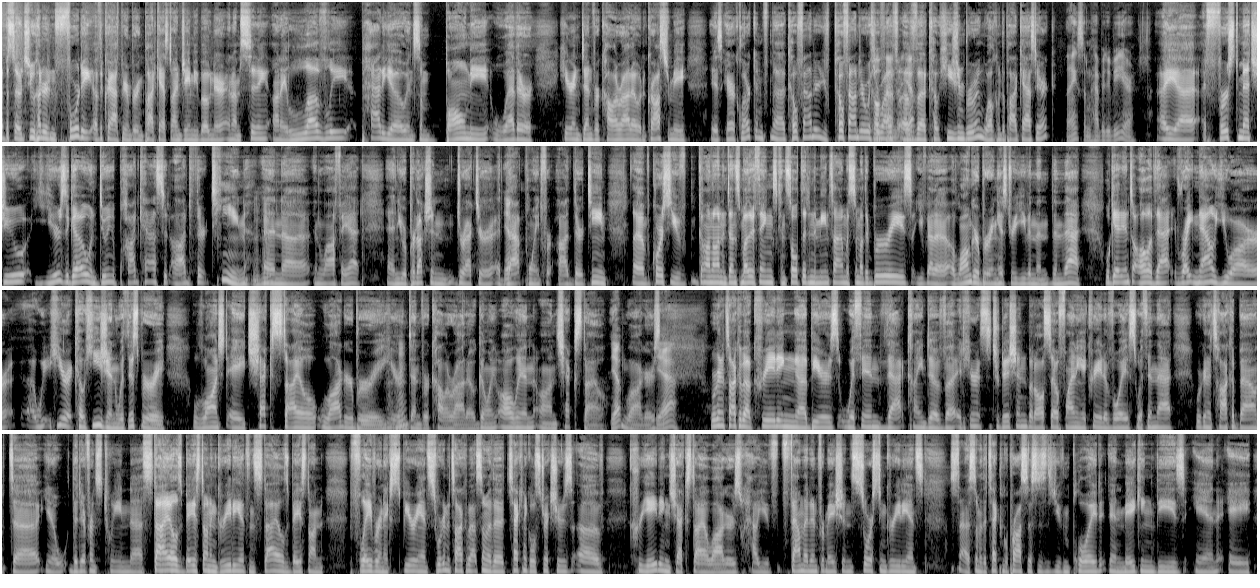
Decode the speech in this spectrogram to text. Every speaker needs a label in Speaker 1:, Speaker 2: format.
Speaker 1: Episode 240 of the Craft Beer and Brewing Podcast. I'm Jamie Bogner, and I'm sitting on a lovely patio in some balmy weather here in Denver, Colorado. And across from me is Eric Larkin, uh, co-founder. You're co-founder with co-founder, your wife of yep. uh, Cohesion Brewing. Welcome to the podcast, Eric.
Speaker 2: Thanks. I'm happy to be here.
Speaker 1: I uh, I first met you years ago when doing a podcast at Odd 13 mm-hmm. and uh, in Lafayette, and you were production director at yep. that point for Odd 13. Uh, of course, you've gone on and done some other things, consulted in the meantime with some other breweries. You've got a, a longer brewing history even than than that. We'll get into all of that. Right now, you are uh, we, here at Cohesion with this brewery launched a Czech style lager brewery here mm-hmm. in Denver, Colorado, going all in on Czech style
Speaker 2: yep.
Speaker 1: lagers.
Speaker 2: Yeah.
Speaker 1: We're going to talk about creating uh, beers within that kind of uh, adherence to tradition, but also finding a creative voice within that. We're going to talk about uh, you know the difference between uh, styles based on ingredients and styles based on flavor and experience. We're going to talk about some of the technical strictures of creating Czech style lagers, how you've found that information, sourced ingredients, uh, some of the technical processes that you've employed in making these in a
